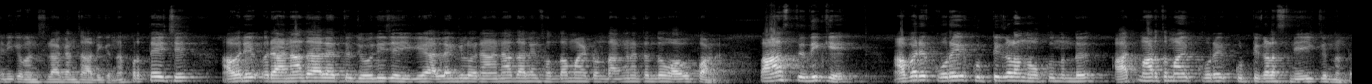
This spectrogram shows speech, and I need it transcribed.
എനിക്ക് മനസ്സിലാക്കാൻ സാധിക്കുന്നത്. പ്രത്യേകിച്ച് അവർ ഒരു അനാഥാലയത്തിൽ ജോലി ചെയ്യുക അല്ലെങ്കിൽ ഒരു അനാഥാലയം സ്വന്തമായിട്ടുണ്ട് അങ്ങനത്തെ എന്തോ വകുപ്പാണ്. അപ്പം ആ സ്ഥിതിക്ക് അവർ കുറേ കുട്ടികളെ നോക്കുന്നുണ്ട്. ആത്മാർത്ഥമായി കുറേ കുട്ടികളെ സ്നേഹിക്കുന്നുണ്ട്.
